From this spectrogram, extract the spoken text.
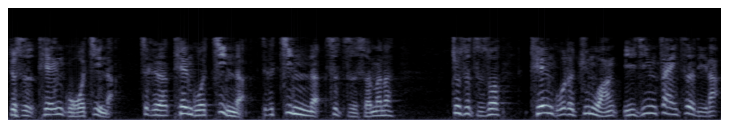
就是天国近了。这个天国近了，这个近了是指什么呢？就是指说天国的君王已经在这里了。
